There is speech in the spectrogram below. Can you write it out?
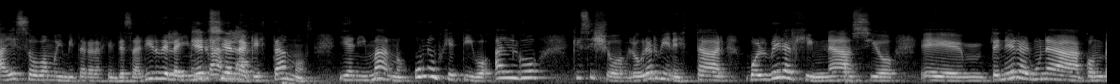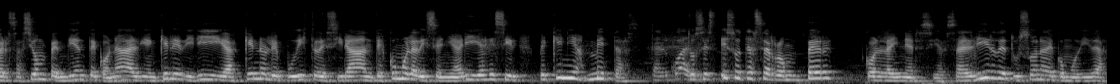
A eso vamos a invitar a la gente, salir de la inercia en la que estamos y animarnos. Un objetivo, algo, qué sé yo, lograr bienestar, volver al gimnasio, eh, tener alguna conversación pendiente con alguien, qué le dirías, qué no le pudiste decir antes, cómo la diseñarías, es decir, pequeñas metas. Tal cual. Entonces eso te hace romper con la inercia, salir de tu zona de comodidad.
